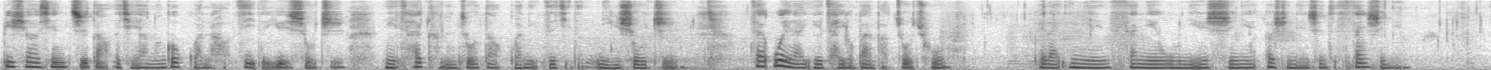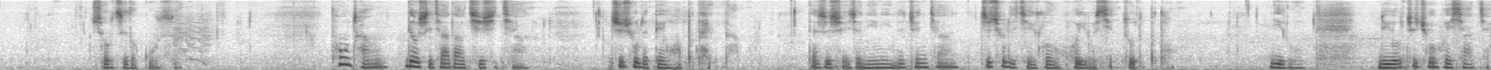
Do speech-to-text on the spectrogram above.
必须要先知道，而且要能够管好自己的月收支，你才可能做到管理自己的年收支，在未来也才有办法做出未来一年、三年、五年、十年、二十年，甚至三十年收支的估算。通常六十加到七十加，支出的变化不太大，但是随着年龄的增加，支出的结构会有显著的不同。例如，旅游支出会下降，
